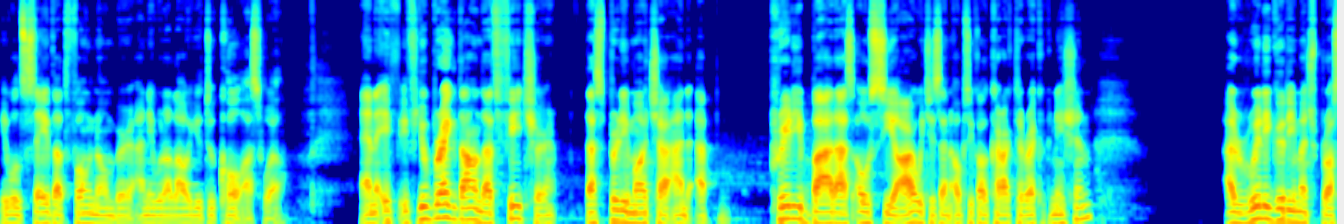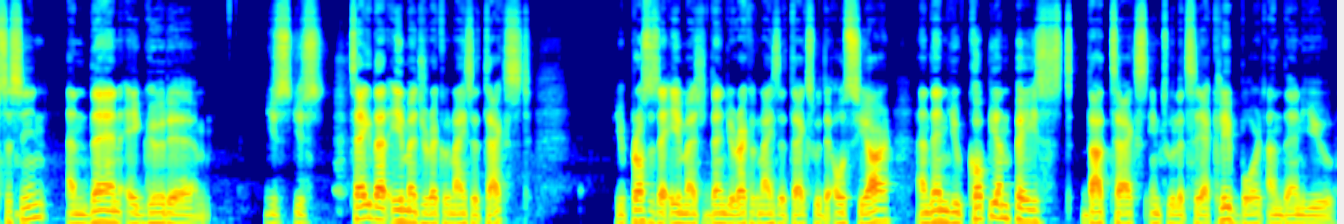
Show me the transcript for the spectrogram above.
it will save that phone number and it will allow you to call as well. And if, if you break down that feature, that's pretty much a, a pretty badass OCR, which is an optical character recognition, a really good image processing, and then a good um, just just take that image, recognize the text, you process the image, then you recognize the text with the OCR, and then you copy and paste that text into let's say a clipboard, and then you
